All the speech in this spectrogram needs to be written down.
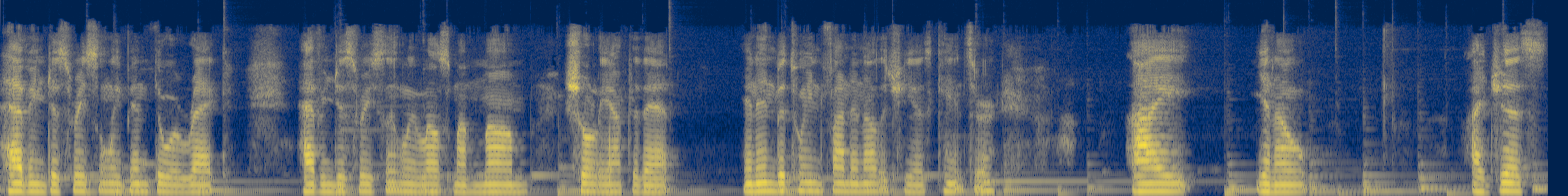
having just recently been through a wreck, having just recently lost my mom shortly after that, and in between finding out that she has cancer, I, you know, I just,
